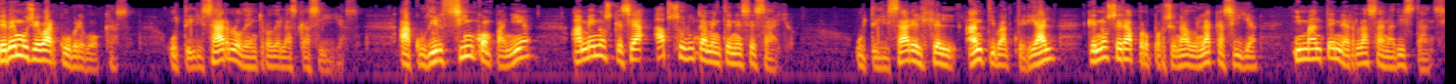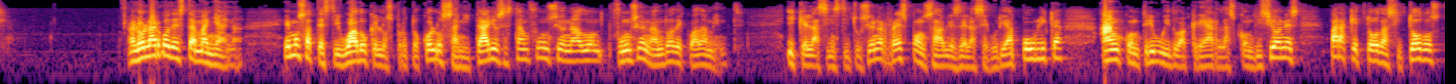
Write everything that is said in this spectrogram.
debemos llevar cubrebocas, utilizarlo dentro de las casillas, acudir sin compañía a menos que sea absolutamente necesario, utilizar el gel antibacterial que no será proporcionado en la casilla y mantener la sana distancia. A lo largo de esta mañana hemos atestiguado que los protocolos sanitarios están funcionando, adecuadamente y que las instituciones responsables de la seguridad pública han contribuido a crear las condiciones para que todas y todos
